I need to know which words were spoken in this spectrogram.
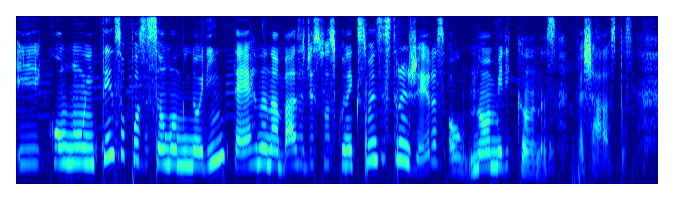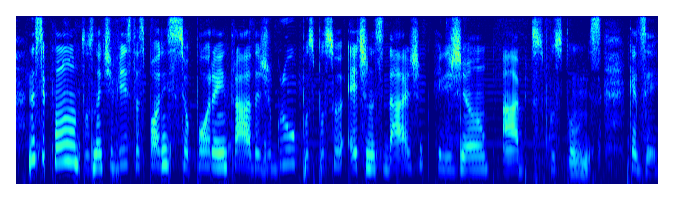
e como intensa oposição a uma minoria interna na base de suas conexões estrangeiras ou não americanas, fecha aspas. Nesse ponto, os nativistas podem se opor à entrada de grupos por sua etnicidade, religião, hábitos, costumes. Quer dizer,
